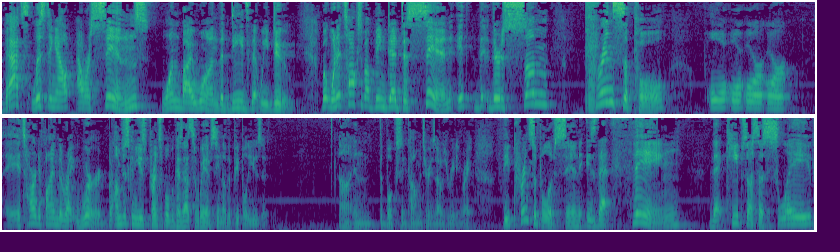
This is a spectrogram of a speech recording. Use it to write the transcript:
That's listing out our sins one by one, the deeds that we do. But when it talks about being dead to sin, it, th- there's some principle or, or, or, or it's hard to find the right word, but I'm just going to use principle because that's the way I've seen other people use it uh, in the books and commentaries I was reading. Right, the principle of sin is that thing that keeps us a slave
